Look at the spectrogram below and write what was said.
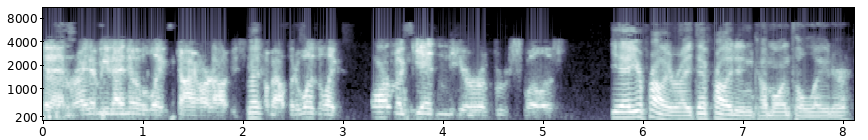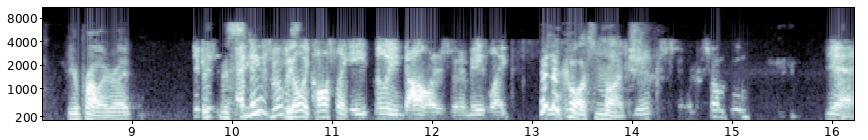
then, right? I mean, I know like Die Hard obviously But- come out, but it wasn't like Armageddon era Bruce Willis. Yeah, you're probably right. That probably didn't come on until later. You're probably right. Because The I think this movie only cost like eight million dollars, and it made like Doesn't cost much. or something. Yeah.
